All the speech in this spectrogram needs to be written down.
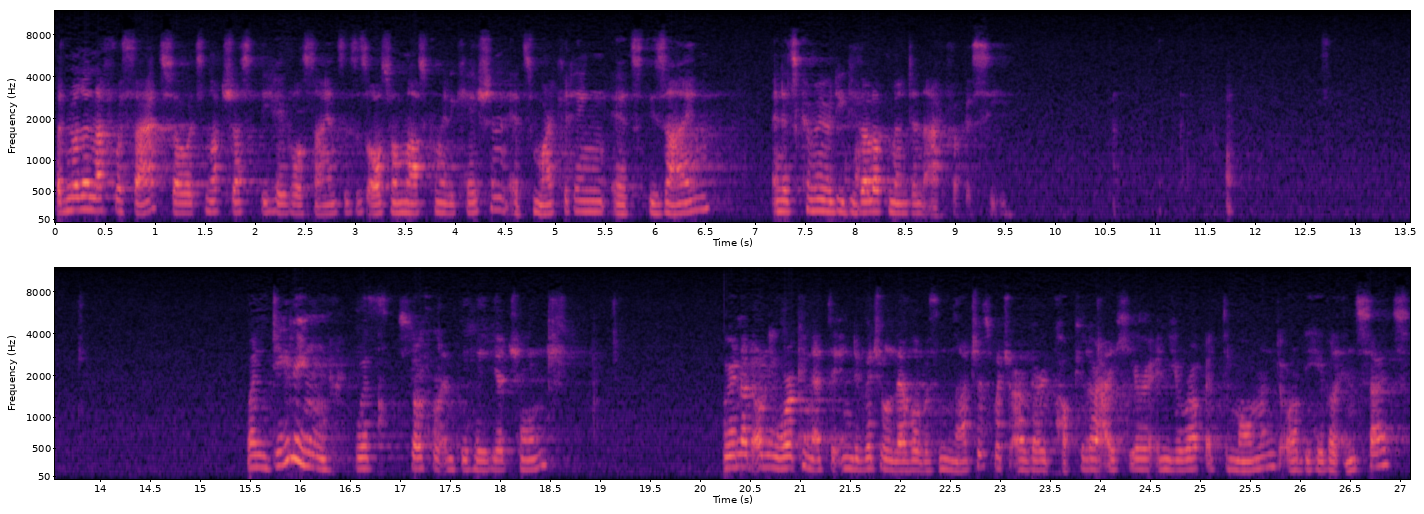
but not enough with that. So it's not just behavioral sciences, it's also mass communication, it's marketing, it's design, and it's community development and advocacy. When dealing with social and behavior change, we're not only working at the individual level with nudges, which are very popular, I hear, in Europe at the moment, or behavioral insights,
